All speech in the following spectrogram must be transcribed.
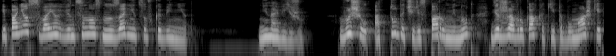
и понес свою венценосную задницу в кабинет. Ненавижу. Вышел оттуда через пару минут, держа в руках какие-то бумажки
